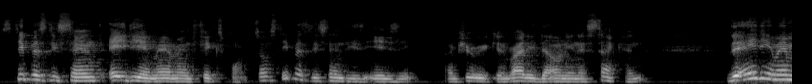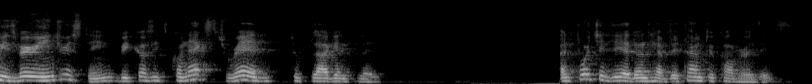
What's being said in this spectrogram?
Steepest descent, ADMM, and fixed point. So steepest descent is easy. I'm sure you can write it down in a second. The ADMM is very interesting because it connects red to plug and play. Unfortunately, I don't have the time to cover this.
